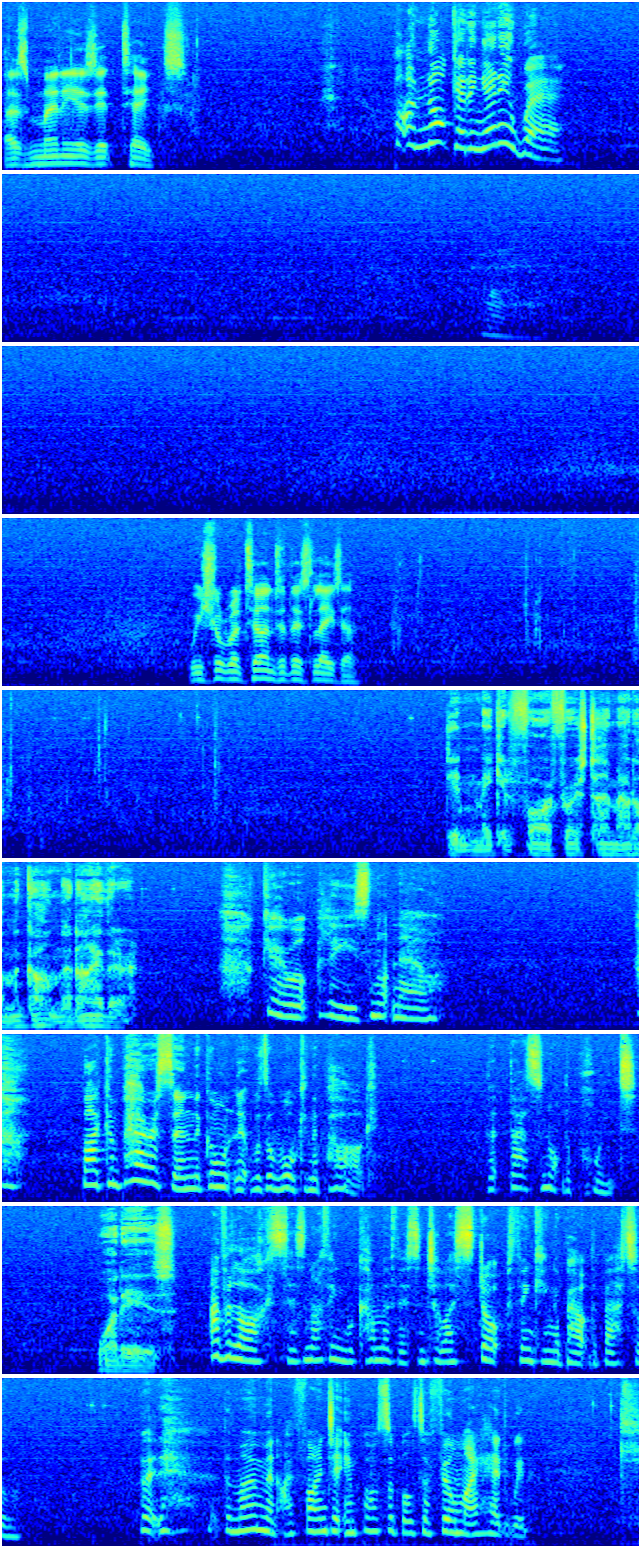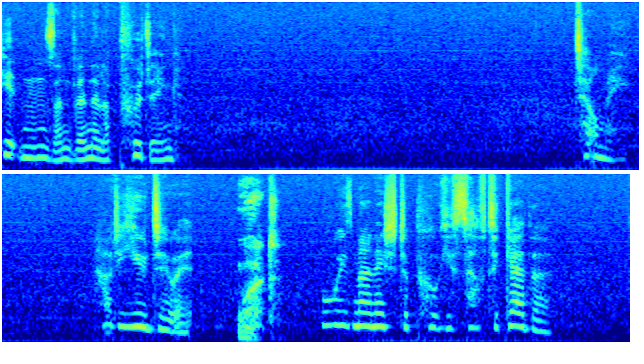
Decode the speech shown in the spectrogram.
as many as it takes. But I'm not getting anywhere. We shall return to this later. Didn't make it far first time out on the gauntlet either. Geralt, please, not now. By comparison, the gauntlet was a walk in the park. But that's not the point. What is? Avallac'h says nothing will come of this until I stop thinking about the battle. But at the moment, I find it impossible to fill my head with kittens and vanilla pudding. Tell me, how do you do it? What? Always manage to pull yourself together.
